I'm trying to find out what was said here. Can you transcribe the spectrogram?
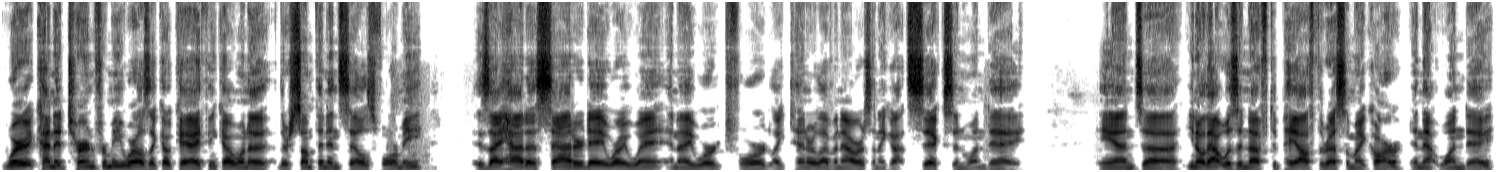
where it kind of turned for me, where I was like, okay, I think I want to. There's something in sales for me. Is I had a Saturday where I went and I worked for like ten or eleven hours, and I got six in one day, and uh, you know that was enough to pay off the rest of my car in that one day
